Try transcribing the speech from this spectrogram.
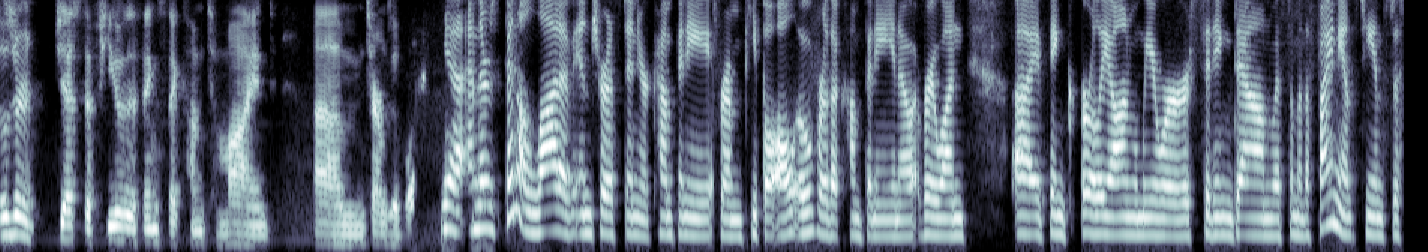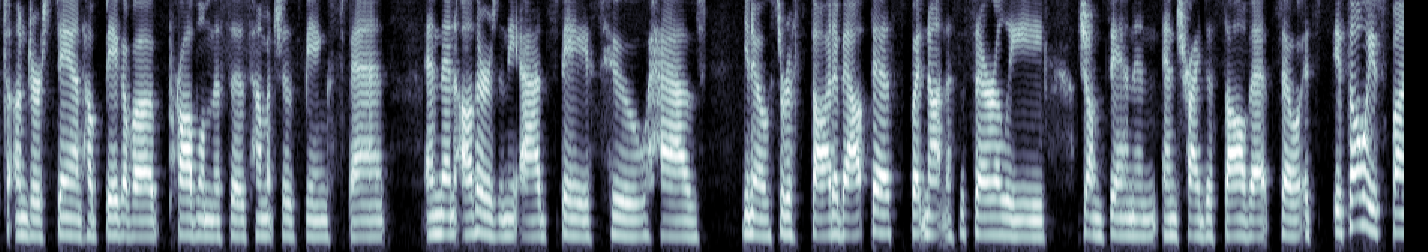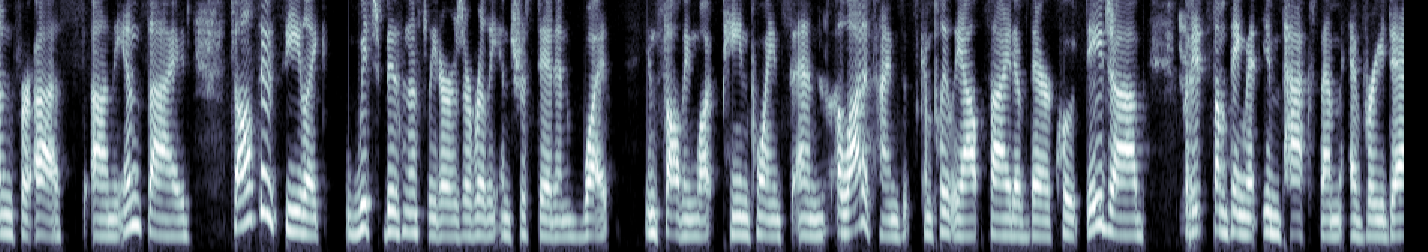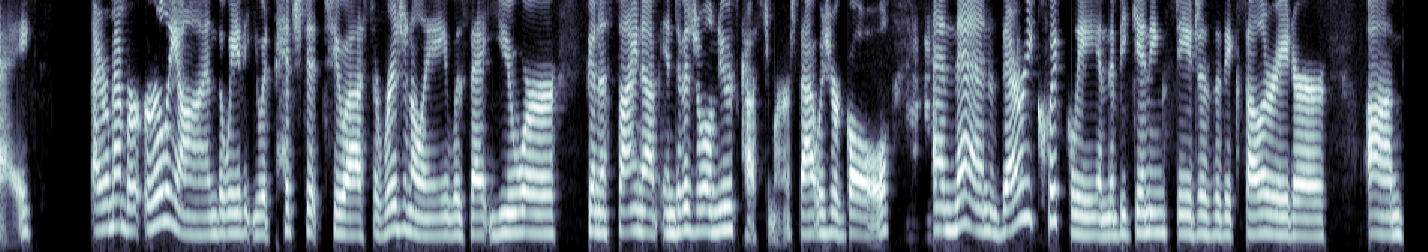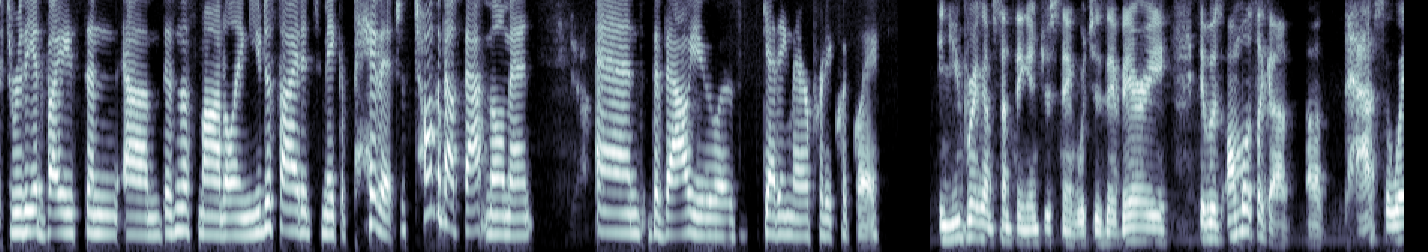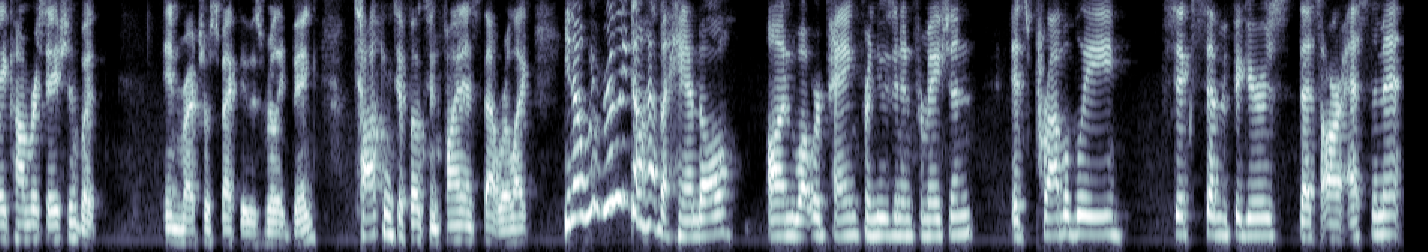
Those are just a few of the things that come to mind um, in terms of like yeah, and there's been a lot of interest in your company from people all over the company. You know, everyone I think early on when we were sitting down with some of the finance teams just to understand how big of a problem this is, how much is being spent, and then others in the ad space who have, you know, sort of thought about this, but not necessarily jumped in and, and tried to solve it. So it's it's always fun for us on the inside to also see like which business leaders are really interested in what in solving what pain points. And a lot of times it's completely outside of their quote day job, but it's something that impacts them every day. I remember early on, the way that you had pitched it to us originally was that you were going to sign up individual news customers. That was your goal. Mm-hmm. And then, very quickly, in the beginning stages of the accelerator, um, through the advice and um, business modeling, you decided to make a pivot. Just talk about that moment and the value of getting there pretty quickly. And you bring up something interesting, which is a very, it was almost like a, a pass away conversation, but in retrospect, it was really big. Talking to folks in finance that were like, you know, we really don't have a handle on what we're paying for news and information. It's probably six, seven figures. That's our estimate.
